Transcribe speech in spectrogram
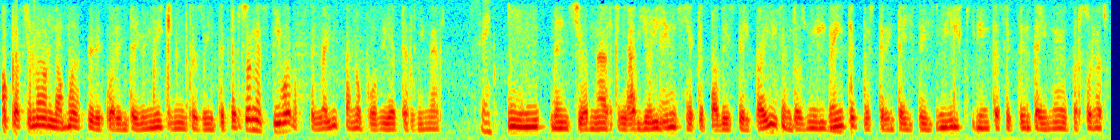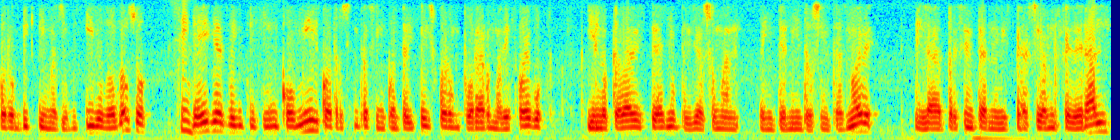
ocasionaron la muerte de 41.520 personas y bueno, pues la lista no podía terminar sin mencionar la violencia que padece el país. En 2020, pues 36.579 personas fueron víctimas de homicidio doloso, de ellas 25.456 fueron por arma de fuego y en lo que va de este año pues ya suman 20.209. En la presente administración federal,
